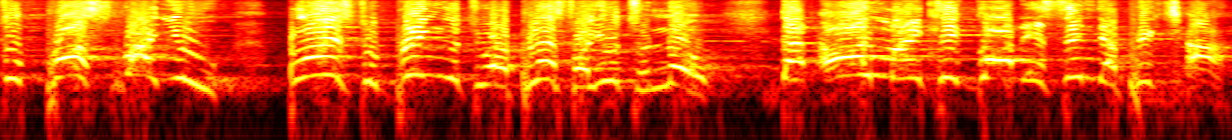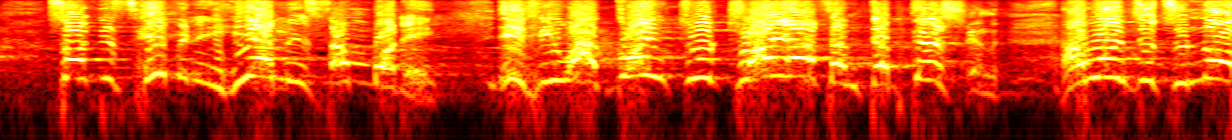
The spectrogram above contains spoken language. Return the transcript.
to prosper you, plans to bring you to a place for you to know that Almighty God is in the picture. So this evening, hear me, somebody. If you are going through trials and temptation, I want you to know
